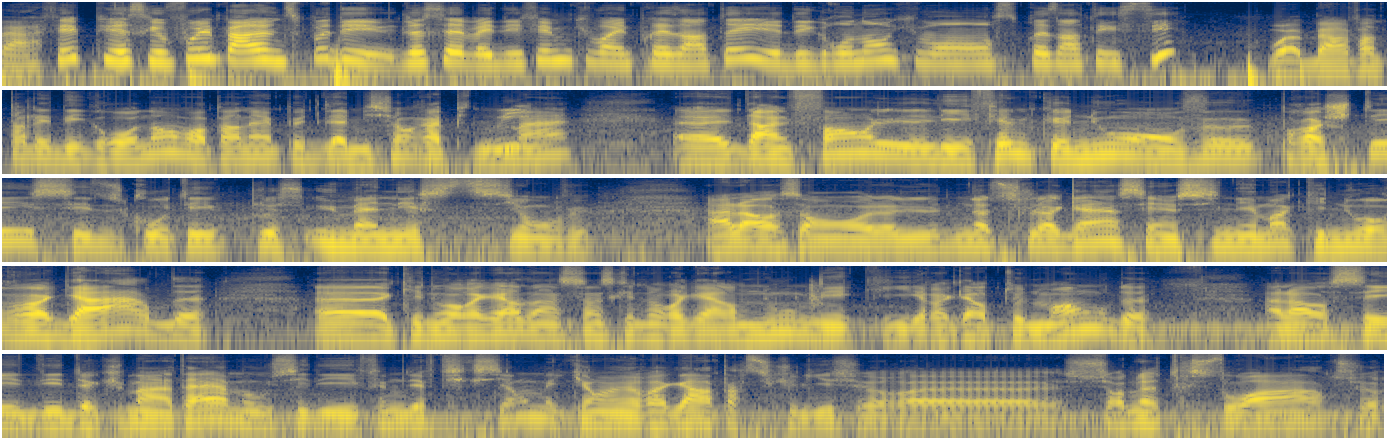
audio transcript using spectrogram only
Parfait. Puis, est-ce que vous pouvez me parler un petit peu des. Là, ça va être des films qui vont être présentés. Il y a des gros noms qui vont se présenter ici. Ben avant de parler des gros noms, on va parler un peu de la mission rapidement. Euh, dans le fond, les films que nous, on veut projeter, c'est du côté plus humaniste, si on veut. Alors, on- notre slogan, c'est un cinéma qui nous regarde, euh, qui nous regarde dans le sens qu'il nous regarde nous, mais qui regarde tout le monde. Alors, c'est des documentaires, mais aussi des films de fiction, mais qui ont un regard particulier sur, euh, sur notre histoire, sur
